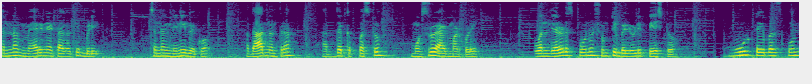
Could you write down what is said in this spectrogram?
ಚೆನ್ನಾಗಿ ಮ್ಯಾರಿನೇಟ್ ಆಗೋಕ್ಕೆ ಬಿಡಿ. ಚೆನ್ನಾಗಿ ನೆನಿಬೇಕು. ಅದಾದ ನಂತರ ಅರ್ಧ ಕಪ್ಪಷ್ಟು ಮೊಸರು ಆ್ಯಡ್ ಮಾಡ್ಕೊಳ್ಳಿ. ಒಂದೆರಡು ಸ್ಪೂನು ಶುಂಠಿ ಬೆಳ್ಳುಳ್ಳಿ ಪೇಸ್ಟು ಮೂರು ಟೇಬಲ್ ಸ್ಪೂನ್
